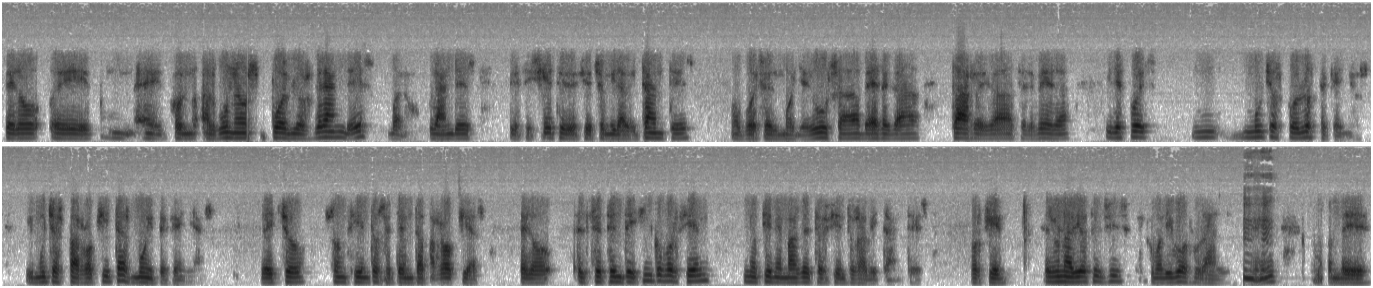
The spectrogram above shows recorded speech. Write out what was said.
pero eh, eh, con algunos pueblos grandes, bueno, grandes 17, 18.000 habitantes, como puede ser Mollerusa, Berga, Tárrega, Cervera, y después muchos pueblos pequeños y muchas parroquitas muy pequeñas. De hecho, son 170 parroquias, pero el 75% no tiene más de 300 habitantes, porque es una diócesis, como digo, rural, ¿eh? donde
